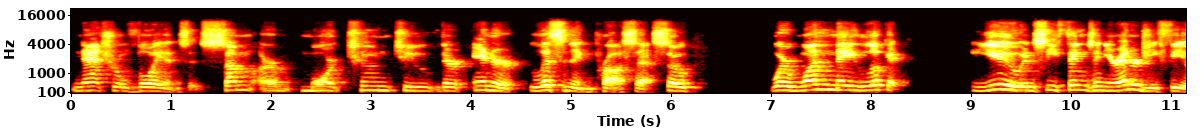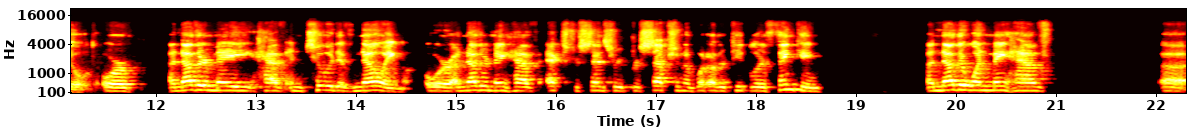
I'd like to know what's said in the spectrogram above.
natural voyances. Some are more tuned to their inner listening process. So, where one may look at you and see things in your energy field, or another may have intuitive knowing, or another may have extrasensory perception of what other people are thinking, another one may have uh,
